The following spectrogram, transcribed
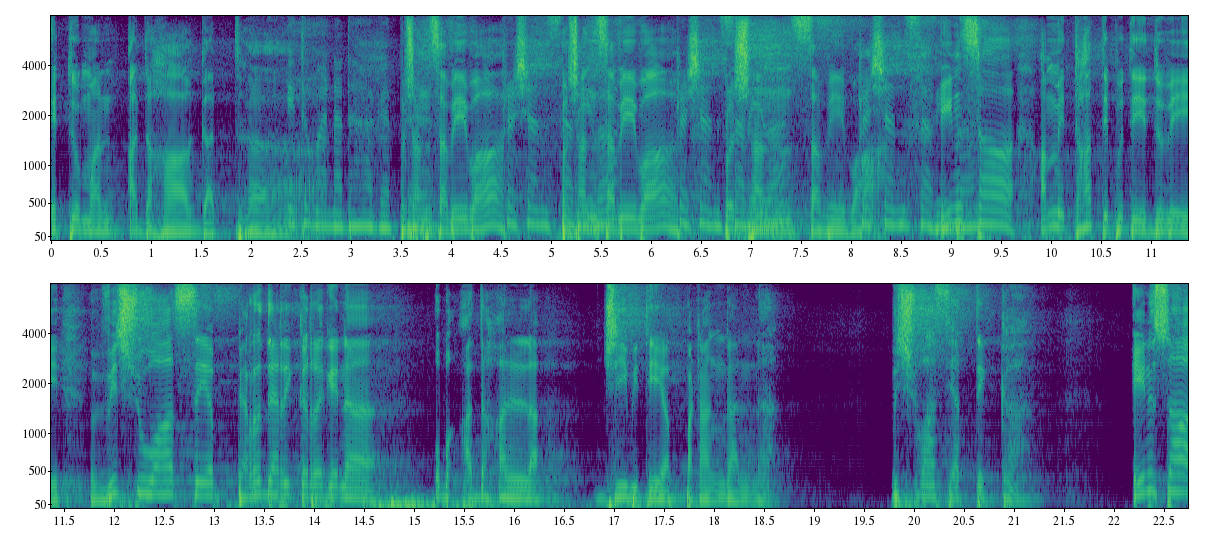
එතුමන් අදහාගත්හ. එතුමන් අදහාගත් ප්‍රශංසවේවා ප්‍රශංසා ප්‍රශංසවේවා ප්‍රශංසා ප්‍රශංසවේවා. ප්‍රශංසා වේවා. ඉනිසා අම්මේ තාත්තිපුතේ දුවේ විශ්වාසය පෙරදැරි කරගෙන ඔබ අදහල්ල ජීවිතය පටන් ගන්න. විශ්වාසයත් එක්ක. එනිසා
